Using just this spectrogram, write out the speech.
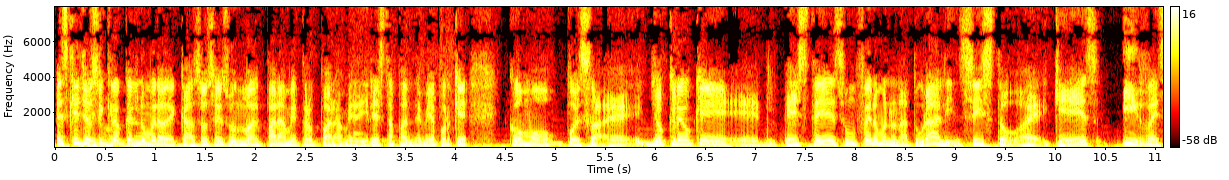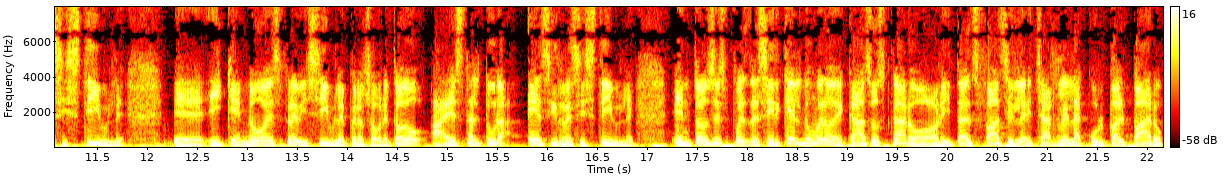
Es que yo sí creo que el número de casos es un mal parámetro para medir esta pandemia porque como pues eh, yo creo que eh, este es un fenómeno natural, insisto, eh, que es irresistible eh, y que no es previsible, pero sobre todo a esta altura es irresistible. Entonces, pues decir que el número de casos, claro, ahorita es fácil echarle la culpa al paro,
